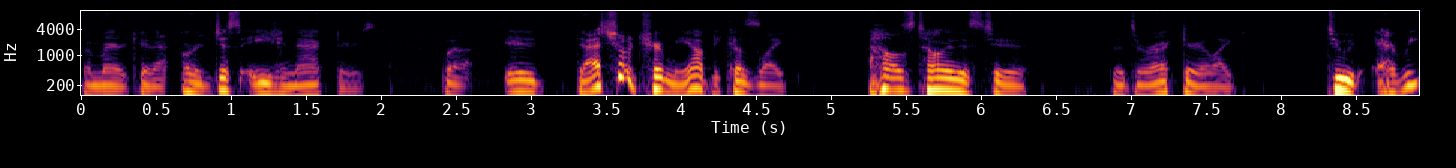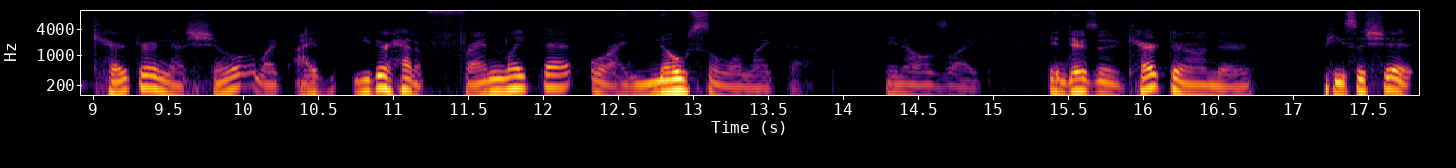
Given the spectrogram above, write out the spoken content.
American or just Asian actors. But it that show tripped me out because like I was telling this to the director, like dude, every character in that show, like I've either had a friend like that or I know someone like that. And I was like, and there's a character on there, piece of shit,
